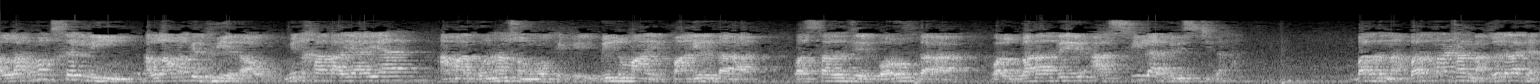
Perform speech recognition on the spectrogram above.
আল্লাহ আল্লাহ আমাকে ধুয়ে দাও। মিন খাতাইয়া আমার গোনা সমূহ থেকে বিলমায় পানির দ্বারা ওয়াসাল যে বরফ দ্বারা আর শিলা বৃষ্টি দ্বারা। বাদ না বাদ মানে ঠান্ডা জেনে রাখেন।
